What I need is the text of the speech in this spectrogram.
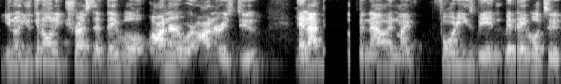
you know you can only trust that they will honor where honor is due. And Yeah. I've been able to now in my 40s being been able to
